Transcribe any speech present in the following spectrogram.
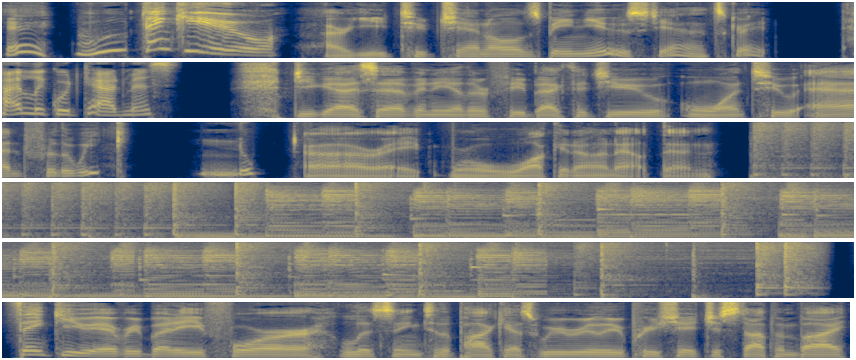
hey, Thank you! our YouTube channel is being used. Yeah, that's great. Hi, Liquid Cadmus. Do you guys have any other feedback that you want to add for the week? Nope. All right, we'll walk it on out then. Thank you, everybody, for listening to the podcast. We really appreciate you stopping by.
